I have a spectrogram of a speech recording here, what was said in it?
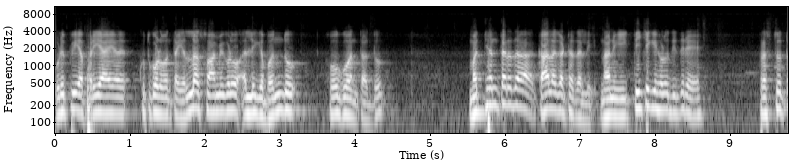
ಉಡುಪಿಯ ಪರ್ಯಾಯ ಕೂತ್ಕೊಳ್ಳುವಂಥ ಎಲ್ಲ ಸ್ವಾಮಿಗಳು ಅಲ್ಲಿಗೆ ಬಂದು ಹೋಗುವಂಥದ್ದು. ಮಧ್ಯಂತರದ ಕಾಲಘಟ್ಟದಲ್ಲಿ ನಾನು ಇತ್ತೀಚೆಗೆ ಹೇಳೋದಿದ್ದರೆ ಪ್ರಸ್ತುತ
